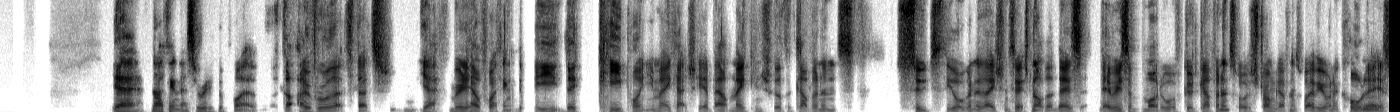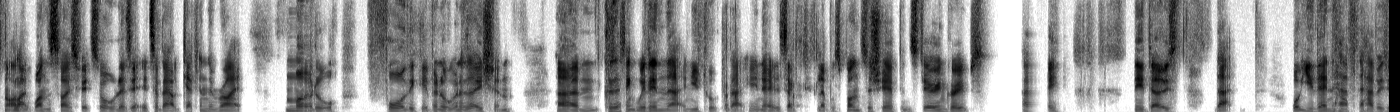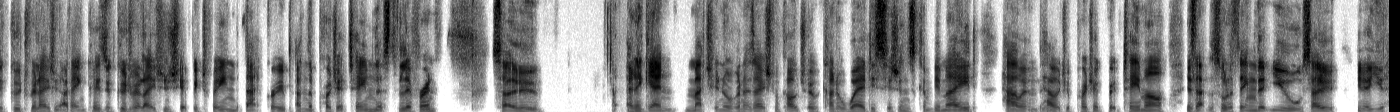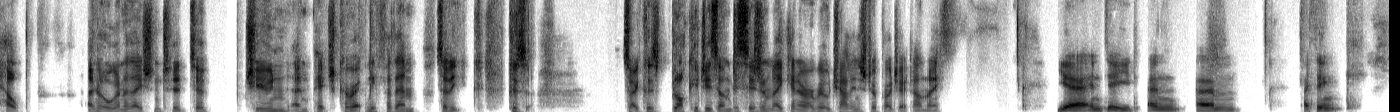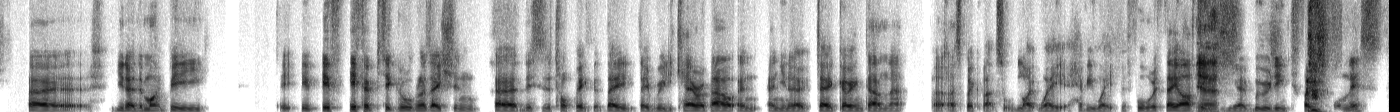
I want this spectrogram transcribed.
Yeah, no, I think that's a really good point. Overall, that's that's yeah, really helpful. I think the the key point you make actually about making sure the governance suits the organization. So it's not that there's there is a model of good governance or a strong governance, whatever you want to call it. Mm, it's not like one size fits all, is it? It's about getting the right model for the given organization because um, I think within that, and you talked about you know executive level sponsorship and steering groups, uh, need those that what you then have to have is a good relation i think is a good relationship between that group and the project team that's delivering. So and again matching organizational culture kind of where decisions can be made how empowered your project group team are. Is that the sort of thing that you also you know you help an organization to to tune and pitch correctly for them? So that because sorry, because blockages on decision making are a real challenge to a project, aren't they? Yeah, indeed. And um, I think uh, you know there might be if if a particular organisation uh, this is a topic that they they really care about and and you know they're going down that uh, I spoke about sort of lightweight heavyweight before if they are thinking yeah, yeah we really need to focus on this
